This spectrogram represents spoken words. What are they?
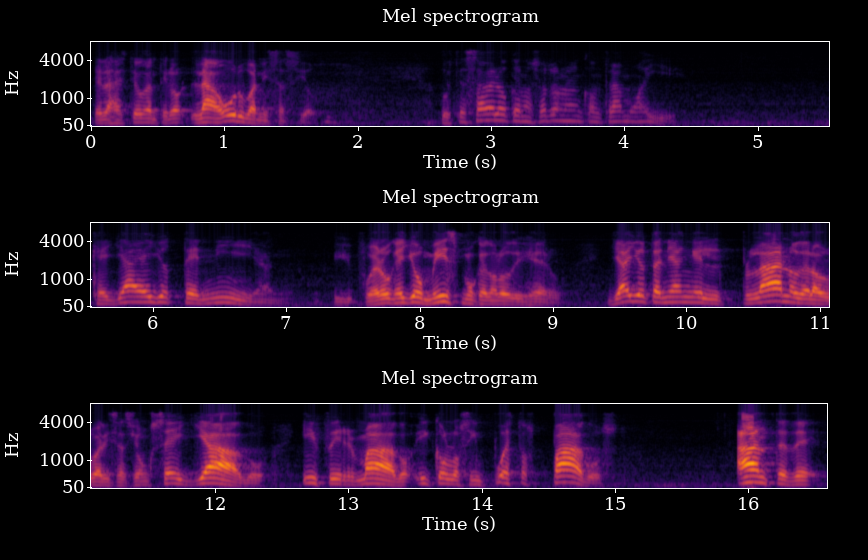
en la gestión anterior la urbanización. ¿Usted sabe lo que nosotros nos encontramos allí? Que ya ellos tenían, y fueron ellos mismos que nos lo dijeron, ya ellos tenían el plano de la urbanización sellado y firmado y con los impuestos pagos antes de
